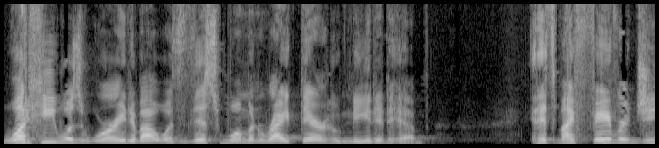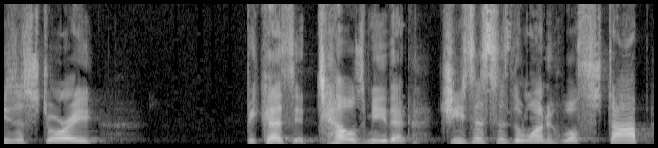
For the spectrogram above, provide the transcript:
What he was worried about was this woman right there who needed him. And it's my favorite Jesus story because it tells me that Jesus is the one who will stop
